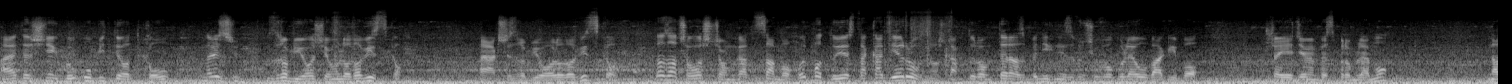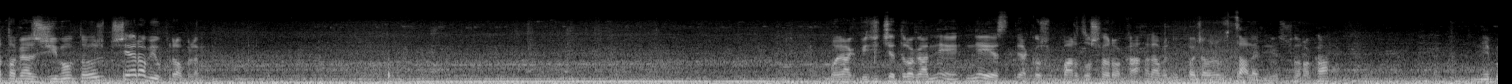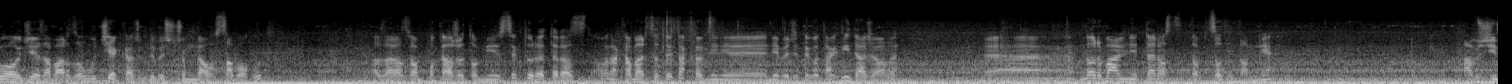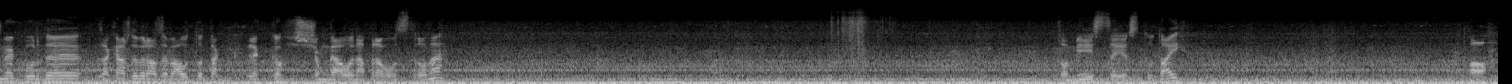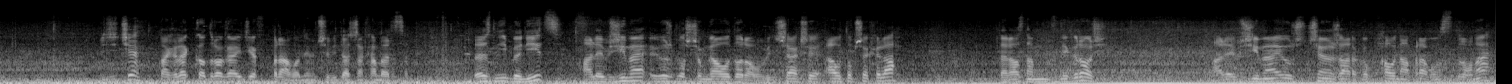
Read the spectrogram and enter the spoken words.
ale ten śnieg był ubity od kół, no i zrobiło się lodowisko. A jak się zrobiło lodowisko, to zaczęło ściągać samochód, bo tu jest taka nierówność, na którą teraz by nikt nie zwrócił w ogóle uwagi, bo przejedziemy bez problemu. Natomiast zimą to już się robił problem. bo jak widzicie droga nie, nie jest jakoś bardzo szeroka, nawet bym powiedział, że wcale nie jest szeroka. Nie było gdzie za bardzo uciekać, gdyby ściągał samochód. A zaraz Wam pokażę to miejsce, które teraz no, na kamerce to i tak pewnie nie, nie będzie tego tak widać, ale e, normalnie teraz to co to tam, nie? A w zimę, kurde, za każdym razem auto tak lekko ściągało na prawą stronę. To miejsce jest tutaj. O, widzicie? Tak lekko droga idzie w prawo. Nie wiem, czy widać na kamerce. To jest niby nic, ale w zimę już go ściągało do rowu. Widzicie, jak się auto przechyla? Teraz nam nic nie grozi. Ale w zimę już ciężar go pchał na prawą stronę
